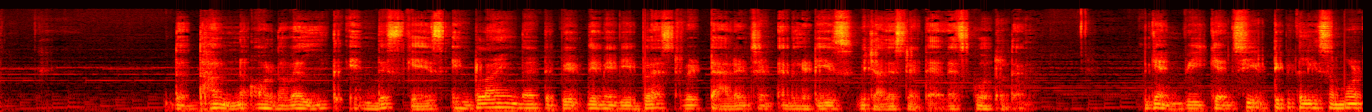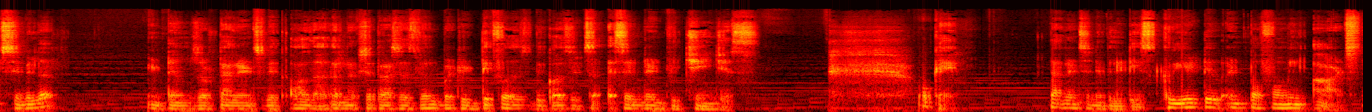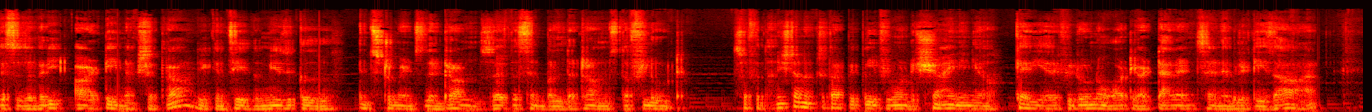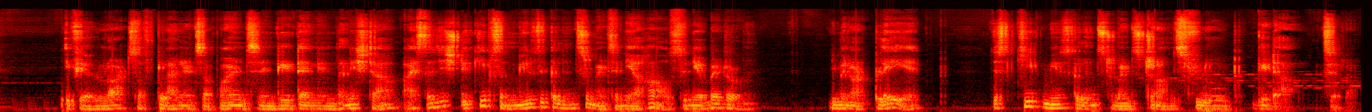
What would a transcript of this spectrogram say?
The dhan or the wealth in this case implying that they may be blessed with talents and abilities which I listed there. Let's go through them. Again, we can see typically somewhat similar in terms of talents with all the other nakshatras as well, but it differs because it's an ascendant which changes. Okay, talents and abilities, creative and performing arts. This is a very arty nakshatra. You can see the musical instruments, the drums, the cymbal, the drums, the flute. So for Dhanishta Nakshatra people, if you want to shine in your career, if you don't know what your talents and abilities are, if you have lots of planets or points in D10 in Dhanishta, I suggest you keep some musical instruments in your house, in your bedroom. You may not play it, just keep musical instruments, drums, flute, guitar, etc.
